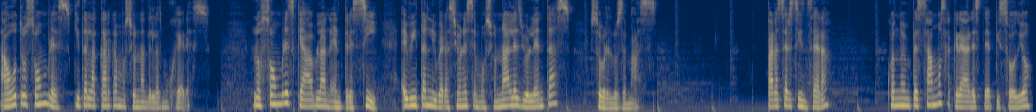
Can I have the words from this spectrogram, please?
a otros hombres quita la carga emocional de las mujeres. los hombres que hablan entre sí evitan liberaciones emocionales violentas sobre los demás. Para ser sincera, cuando empezamos a crear este episodio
